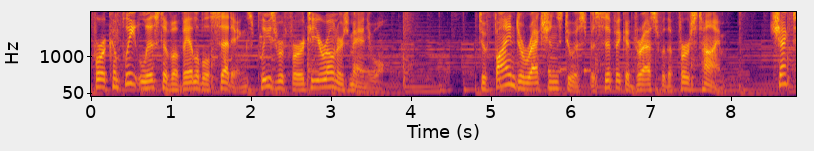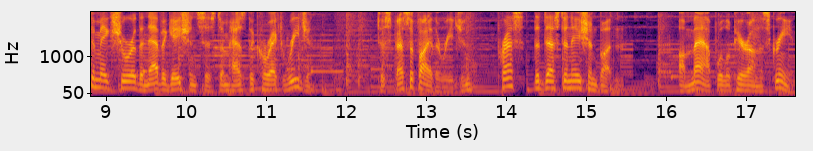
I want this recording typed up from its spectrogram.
For a complete list of available settings, please refer to your owner's manual. To find directions to a specific address for the first time, check to make sure the navigation system has the correct region. To specify the region, press the Destination button. A map will appear on the screen.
